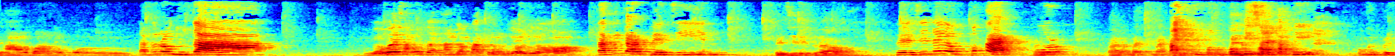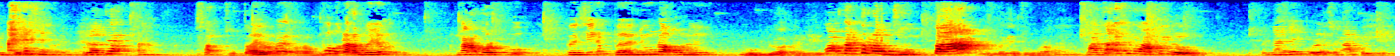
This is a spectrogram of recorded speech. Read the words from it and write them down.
Awak nopo. Tapi rong juta. Ya wes aku gak nanggap patron liya-liya. Tapi karo bensin. Bensin berapa? Bensinnya ya pekeh full. Karena mbak mbak Kok bisa tadi? Pokok bensin. Berarti ya sak juta Eh, rong Bu, lah belum ngawur, Bu. Bensinnya banyu nok ngene. Oh ya, ini Kok mek telung juta? pengen curah. Macake sing apik lho. Penyanyi golek sing apik.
